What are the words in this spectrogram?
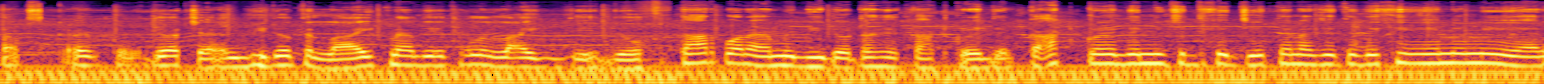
সাবস্ক্রাইব করে দিও চ্যানেল ভিডিওতে লাইক না দিয়ে থাকলে লাইক দিয়ে দিও। তারপরে আমি ভিডিওটাকে কাট করে দিই। কাট করে দিয়ে নিচের দিকে যেতে না যেতে দেখি এনিমি আর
